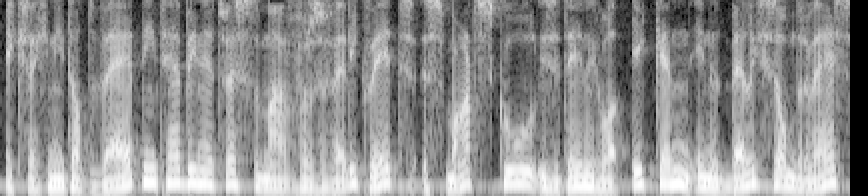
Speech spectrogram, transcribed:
Ik zeg niet dat wij het niet hebben in het Westen, maar voor zover ik weet, Smart School is het enige wat ik ken in het Belgische onderwijs.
